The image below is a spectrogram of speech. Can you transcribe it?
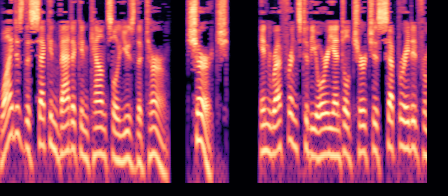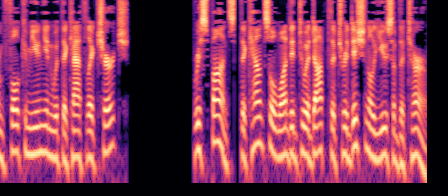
Why does the Second Vatican Council use the term «church» in reference to the Oriental churches separated from full communion with the Catholic Church? Response, the Council wanted to adopt the traditional use of the term.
